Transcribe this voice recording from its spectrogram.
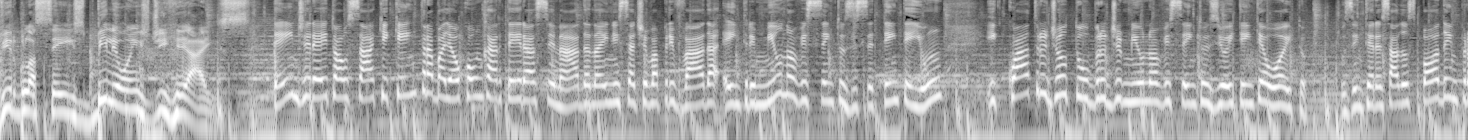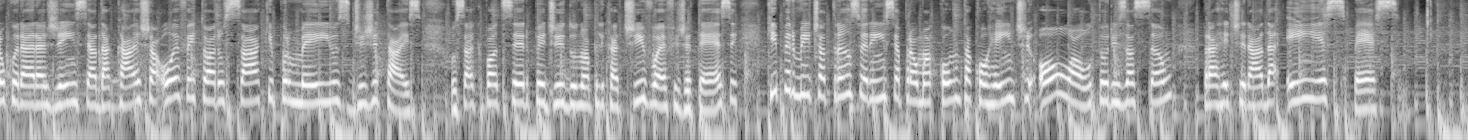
24,6 bilhões de reais. Tem direito ao saque quem trabalhou com carteira assinada na iniciativa privada entre 1971 e 4 de outubro de 1988. Os interessados podem procurar a agência da Caixa ou efetuar o saque por meios digitais. O saque pode ser pedido no aplicativo FGTS, que permite a transferência para uma conta corrente ou a autorização para retirada em espécie.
